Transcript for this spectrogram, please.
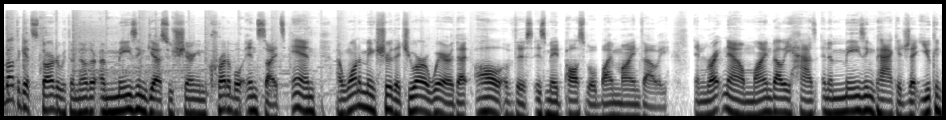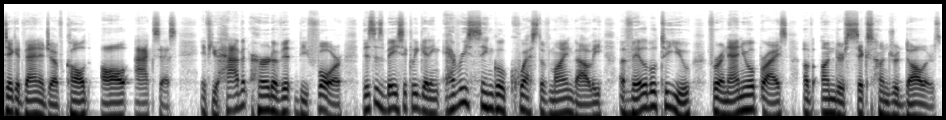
about to get started with another amazing guest who's sharing incredible insights, and I want to make sure that you are aware that all of this is made possible by Mindvalley. And right now, Mindvalley has an amazing package that you can take advantage of called All Access. If you haven't heard of it before, this is basically getting every single quest of Mindvalley available to you for an annual price of under $600.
